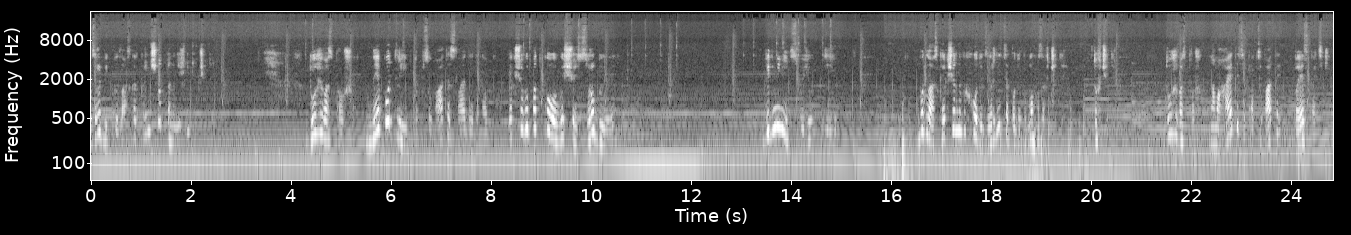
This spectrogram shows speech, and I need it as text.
зробіть, будь ласка, скріншот та надішліть вчителю. Дуже вас прошу, не потрібно псувати слайди один одного. Якщо випадково ви щось зробили, відмініть свою дію. Будь ласка, якщо не виходить, зверніться по допомогу за вчителя, до вчителя. Дуже вас прошу, намагайтеся працювати без батьків.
